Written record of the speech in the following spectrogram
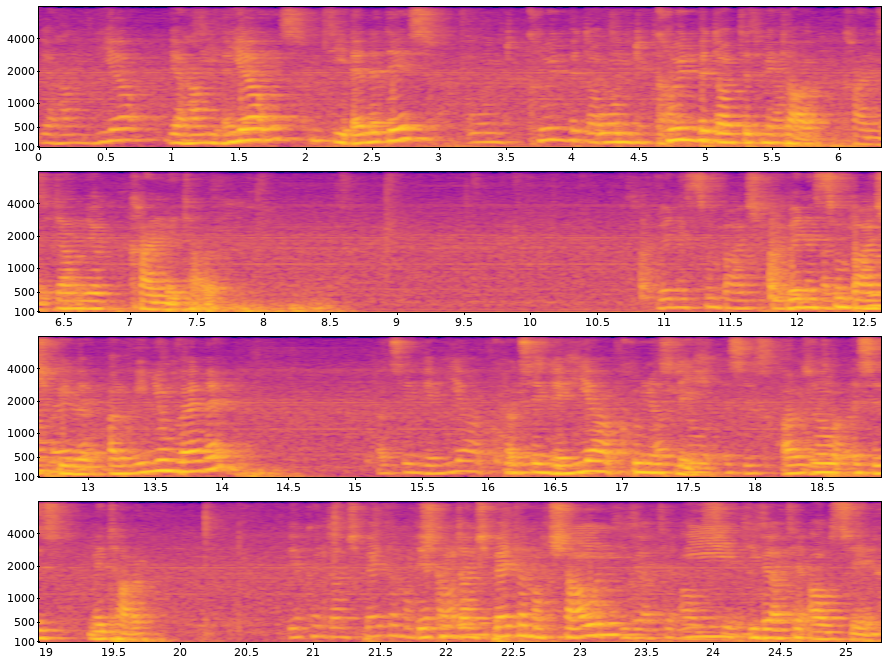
Wir haben hier, wir haben hier die LEDs und grün bedeutet, und Metall. Grün bedeutet Metall. Kein Metall. Da haben wir kein Metall. Wenn es zum Beispiel, wenn es zum Beispiel Aluminium wäre, dann sehen wir hier, sehen wir hier grünes also Licht. Es ist also Metall. es ist Metall. Wir können dann später noch, wir schauen, dann später noch schauen, die Werte wie die Werte aussehen.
